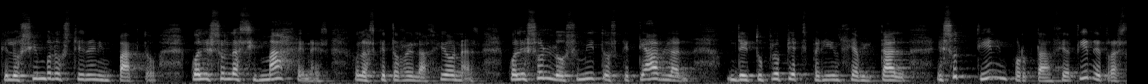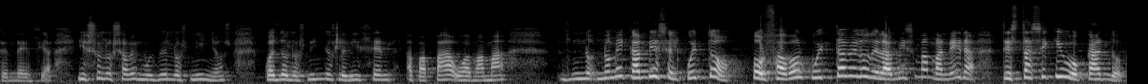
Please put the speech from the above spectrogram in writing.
que los símbolos tienen impacto, cuáles son las imágenes con las que te relacionas, cuáles son los mitos que te hablan de tu propia experiencia vital. Eso tiene importancia, tiene trascendencia y eso lo saben muy bien los niños cuando los niños le dicen a papá o a mamá, no, me cambies el cuento, por favor cuéntamelo de la misma manera, te estás equivocando,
